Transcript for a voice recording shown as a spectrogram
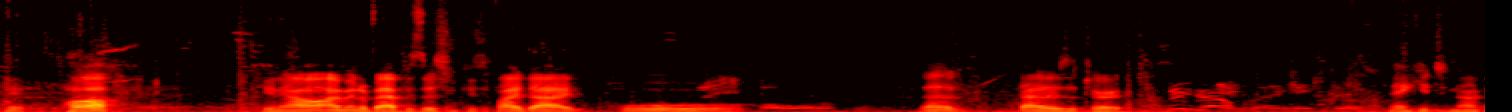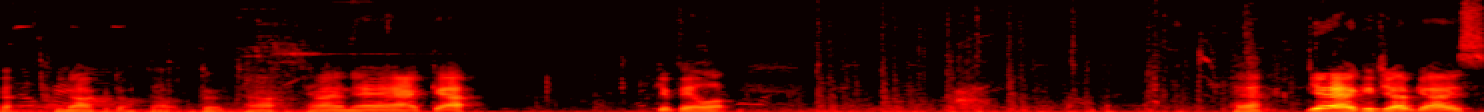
Okay. Huh. Okay, now I'm in a bad position because if I die, ooh, that that is a turret. Thank you, Tanaka. Tanaka, don't, don't, don't ta- Tanaka. Get Vale up. Yeah, good job, guys.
